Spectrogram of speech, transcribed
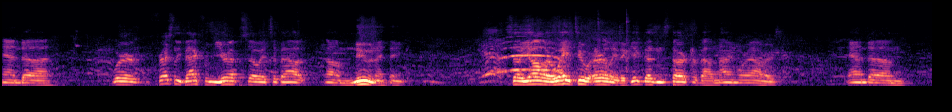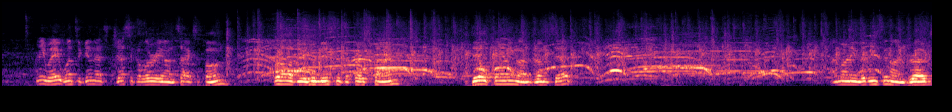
And uh, we're freshly back from Europe, so it's about um, noon, I think. So y'all are way too early. The gig doesn't start for about nine more hours. And um, anyway, once again, that's Jessica Lurie on saxophone. For all of you who missed it the first time, Dale Fanning on drum set. I'm Arne Livingston on drugs.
